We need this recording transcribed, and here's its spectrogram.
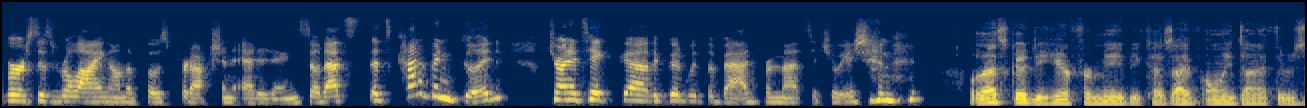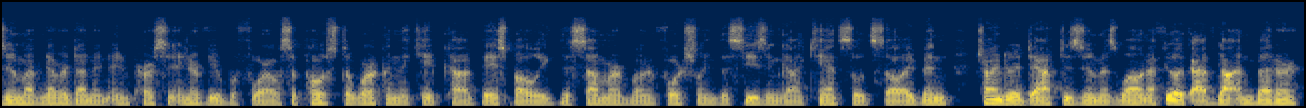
versus relying on the post production editing. So that's that's kind of been good. I'm trying to take uh, the good with the bad from that situation. Well, that's good to hear for me because I've only done it through Zoom. I've never done an in person interview before. I was supposed to work in the Cape Cod Baseball League this summer, but unfortunately the season got canceled. So I've been trying to adapt to Zoom as well. And I feel like I've gotten better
